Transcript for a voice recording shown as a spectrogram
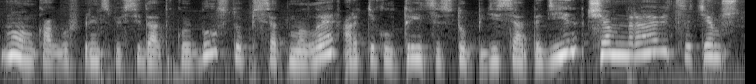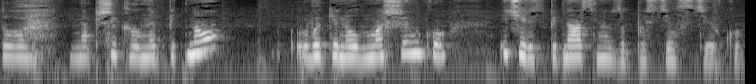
Ну, он как бы, в принципе, всегда такой был. 150 мл, артикул 30-151. Чем нравится? Тем, что напшикал на пятно, выкинул в машинку – и через 15 минут запустил стирку.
